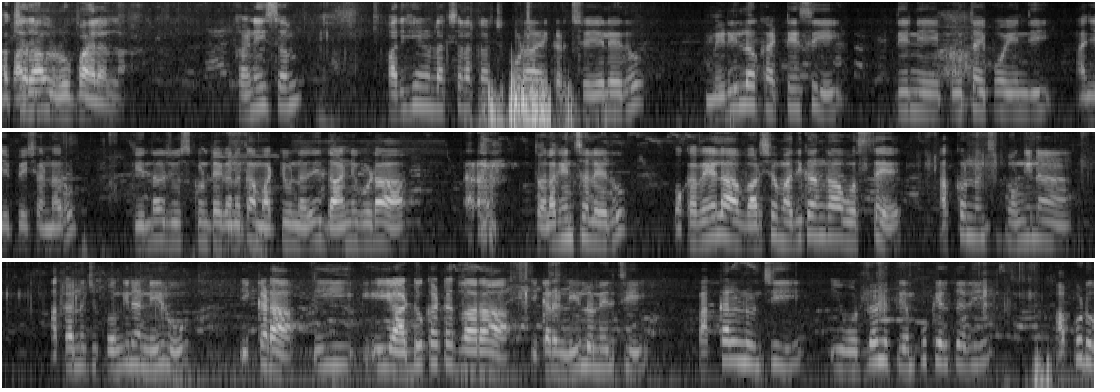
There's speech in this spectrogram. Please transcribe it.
అక్షరాల రూపాయలల్లా. కనీసం పదిహేను లక్షల ఖర్చు కూడా ఇక్కడ చేయలేదు. మిడిల్లో కట్టేసి దీన్ని పూర్తయిపోయింది అని చెప్పేసి అన్నారు. కింద చూసుకుంటే కనుక మట్టి ఉన్నది. దాన్ని కూడా తొలగించలేదు. ఒకవేళ వర్షం అధికంగా వస్తే అక్కడి నుంచి పొంగిన అక్కడి నుంచి పొంగిన నీరు ఇక్కడ ఈ ఈ అడ్డుకట్ట ద్వారా ఇక్కడ నీళ్ళు నిలిచి పక్కల నుంచి ఈ ఒడ్లను తెంపుకెళ్తుంది. అప్పుడు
